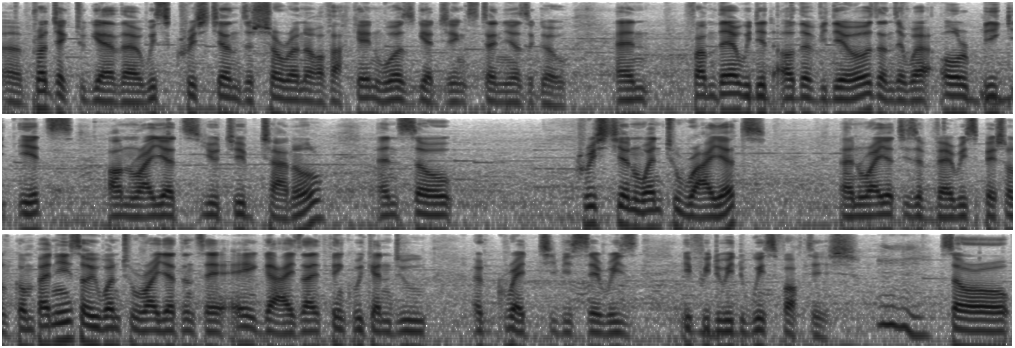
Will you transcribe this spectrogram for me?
uh, project together with Christian, the showrunner of Arcane, was Get Jinx 10 years ago. And from there, we did other videos, and they were all big hits on Riot's YouTube channel. And so Christian went to Riot, and Riot is a very special company. So he went to Riot and said, "Hey guys, I think we can do a great TV series if we do it with Fortiche." So,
